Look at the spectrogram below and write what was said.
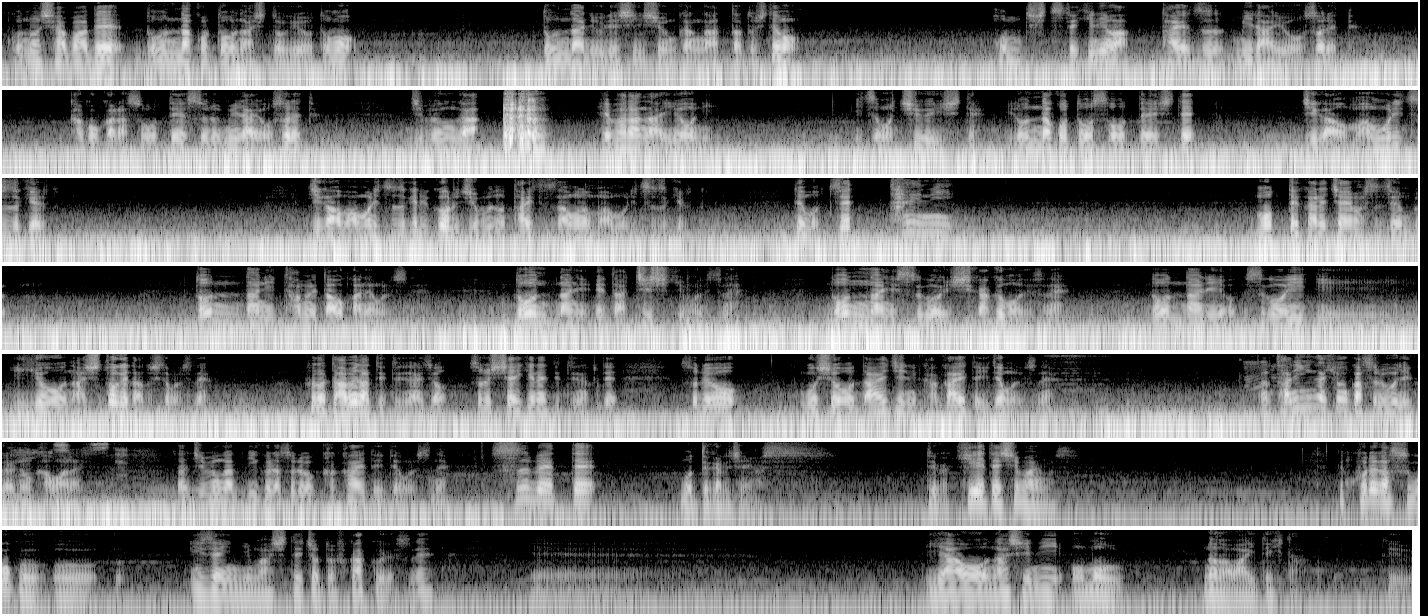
このシャバでどんなことを成し遂げようともどんなに嬉しい瞬間があったとしても本質的には絶えず未来を恐れて過去から想定する未来を恐れて自分が へばらないようにいつも注意していろんなことを想定して自我を守り続けると。自我を守り続けるイコール自分の大切なものを守り続けると。でも絶対に持ってかれちゃいます全部。どんなに貯めたお金もですねどんなに得た知識もですねどんなにすごい資格もですねどんなにすごい偉業を成し遂げたとしてもですねそれがダメだって言ってんじゃないですよ。それをしちゃいけないって言ってなくてそれを五章を大事に抱えていてもですね他人が評価する分にはいくらでも構わないです。自分がいくらそれを抱えていてもですね全て持ってかれちゃいます。というか消えてしまいます。でこれがすごく以前に増してちょっと深くですね、えー、いやおうなしに思うのが湧いてきたっていう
